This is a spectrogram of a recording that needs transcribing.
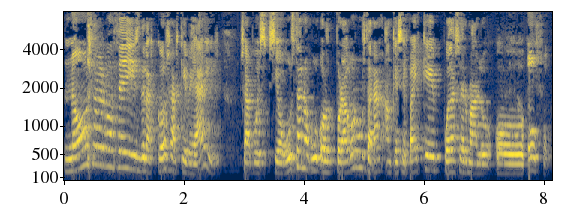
no os avergoncéis de las cosas que veáis. O sea, pues si os gustan, os por algo os gustarán, aunque sepáis que pueda ser malo. O... Ojo,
